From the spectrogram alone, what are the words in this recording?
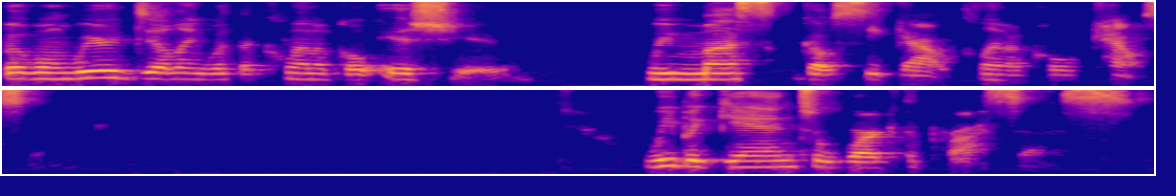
But when we're dealing with a clinical issue, we must go seek out clinical counseling. We begin to work the process.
